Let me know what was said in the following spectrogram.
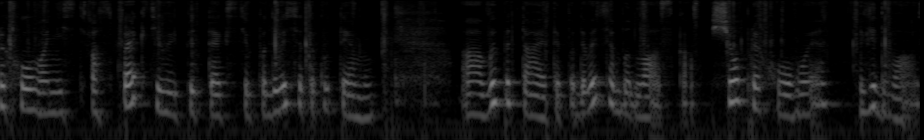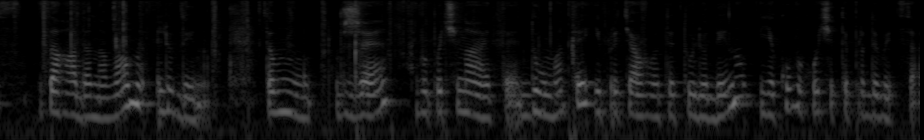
прихованість аспектів і підтекстів. Подивитися таку тему. Ви питаєте, подивіться, будь ласка, що приховує від вас загадана вами людина. Тому вже ви починаєте думати і притягувати ту людину, яку ви хочете продивитися.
